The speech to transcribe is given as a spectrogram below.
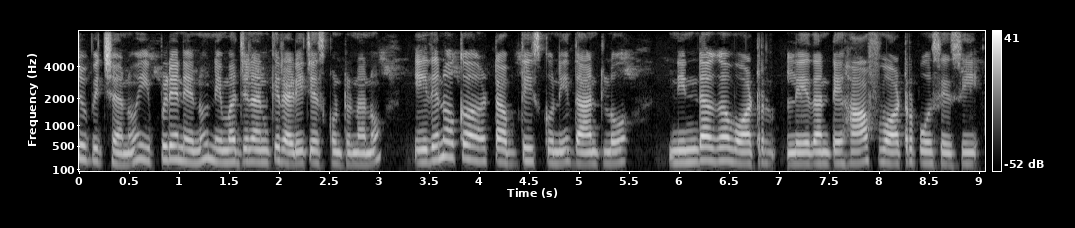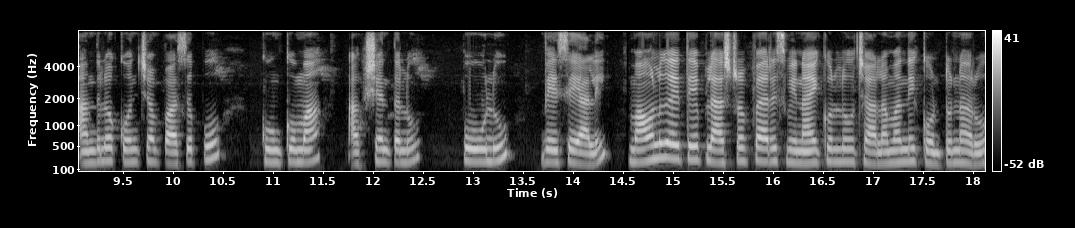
చూపించాను. ఇప్పుడే నేను నిమజ్జనానికి రెడీ చేసుకుంటున్నాను. ఏదైనా ఒక టబ్ తీసుకుని దాంట్లో నిండాగా వాటర్ లేదంటే హాఫ్ వాటర్ పోసేసి అందులో కొంచెం పసుపు కుంకుమ అక్షంతలు పూలు వేసేయాలి. మామూలుగా అయితే ప్లాస్టర్ ఆఫ్ ప్యారిస్ వినాయకులు చాలామంది కొంటున్నారు.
